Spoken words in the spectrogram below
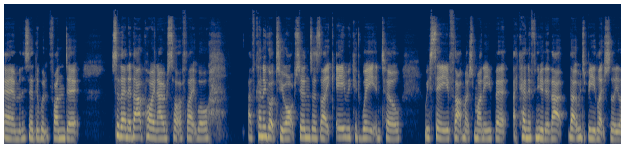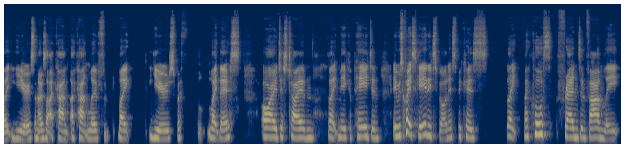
um, and they said they wouldn't fund it. So then at that point, I was sort of like, "Well, I've kind of got two options. As like a we could wait until we save that much money but I kind of knew that that that would be literally like years and I was like I can't I can't live like years with like this. Or I just try and like make a page and it was quite scary to be honest because like my close friends and family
